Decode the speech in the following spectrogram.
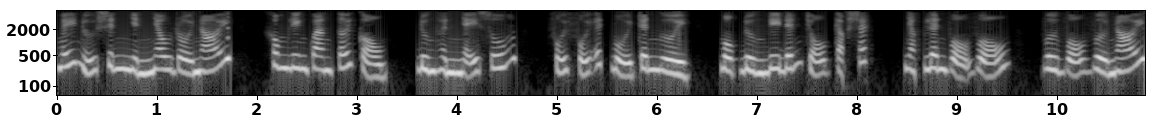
mấy nữ sinh nhìn nhau rồi nói, không liên quan tới cậu, đường hình nhảy xuống, phủi phủi ít bụi trên người, một đường đi đến chỗ cặp sách, nhặt lên vỗ vỗ, vừa vỗ vừa nói,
